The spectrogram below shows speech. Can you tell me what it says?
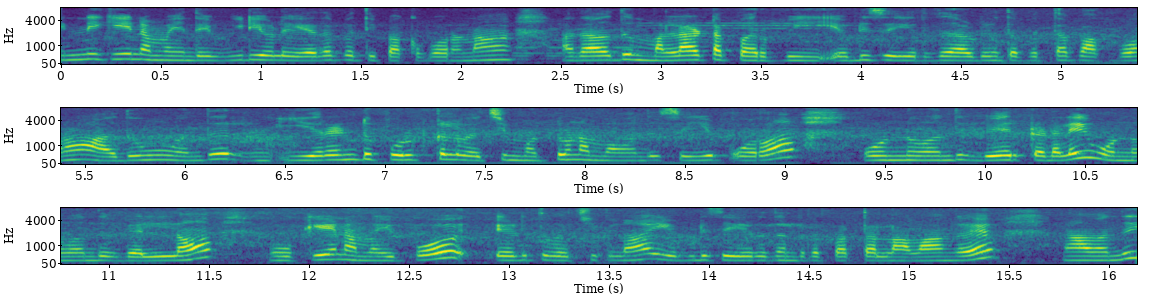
இன்றைக்கி நம்ம இந்த வீடியோவில் எதை பற்றி பார்க்க போகிறோன்னா அதாவது மல்லாட்ட பருப்பி எப்படி செய்கிறது அப்படின்றத பற்றி தான் பார்க்க போகிறோம் அதுவும் வந்து இரண்டு பொருட்கள் வச்சு மட்டும் நம்ம வந்து செய்ய போகிறோம் ஒன்று வந்து வேர்க்கடலை ஒன்று வந்து வெல்லம். ஓகே நம்ம இப்போது எடுத்து வச்சுக்கலாம். எப்படி செய்கிறதுன்றதை பார்த்தலாம் வாங்க. நான் வந்து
